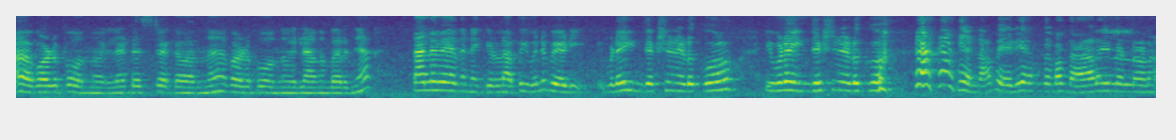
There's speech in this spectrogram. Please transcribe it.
ആ കുഴപ്പമൊന്നുമില്ല ടെസ്റ്റൊക്കെ വന്ന് കുഴപ്പമൊന്നുമില്ല എന്ന് പറഞ്ഞ് തലവേദനയ്ക്കുള്ള അപ്പം ഇവന് പേടി. ഇവിടെ ഇഞ്ചക്ഷൻ എടുക്കുമോ ഇവിടെ ഇഞ്ചക്ഷൻ എടുക്കുമോ എന്നാ പേടിയാണെന്നോടാ നാളെയില്ലല്ലോടാ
